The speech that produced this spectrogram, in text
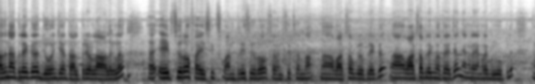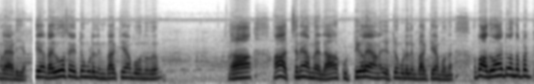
അതിനകത്തിലേക്ക് ജോയിൻ ചെയ്യാൻ താല്പര്യമുള്ള ആളുകൾ eight zero five six one three zero seven six എന്ന വാട്സാപ്പ് ഗ്രൂപ്പിലേക്ക് വാട്സാപ്പിലേക്ക് മെസ്സേജ് അയച്ചാൽ ഞങ്ങൾ ഞങ്ങളുടെ ഗ്രൂപ്പിൽ ഞങ്ങളെ ആഡ് ചെയ്യാം. ഡൈവോഴ്സ് ഏറ്റവും കൂടുതൽ ഇമ്പാക്റ്റ് ചെയ്യാൻ പോകുന്നത് ആ ആ അച്ഛനെ അമ്മയല്ല ആ കുട്ടികളെയാണ് ഏറ്റവും കൂടുതൽ ഇമ്പാക്റ്റ് ചെയ്യാൻ പോകുന്നത്. അപ്പോൾ അതുമായിട്ട് ബന്ധപ്പെട്ട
